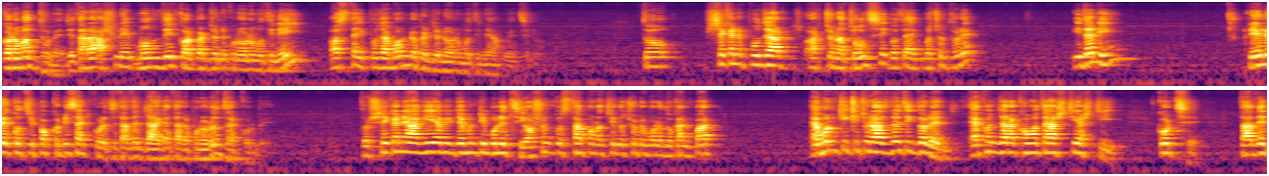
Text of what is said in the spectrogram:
গণমাধ্যমে যে তারা আসলে মন্দির করবার জন্য কোনো অনুমতি নেই, অস্থায়ী পূজা মণ্ডপের জন্য অনুমতি নেওয়া হয়েছিল। তো সেখানে পূজা অর্চনা চলছে গত এক বছর ধরে। ইদানিং রেলওয়ে কর্তৃপক্ষ ডিসাইড করেছে তাদের জায়গা তারা পুনরুদ্ধার করবে। তো সেখানে আগে আমি যেমনটি বলেছি, অসংখ্য স্থাপনা ছিল, ছোট বড় দোকানপাট। এমনকি কিছু রাজনৈতিক দলের এখন যারা ক্ষমতায় আসছি আসছি করছে, তাদের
